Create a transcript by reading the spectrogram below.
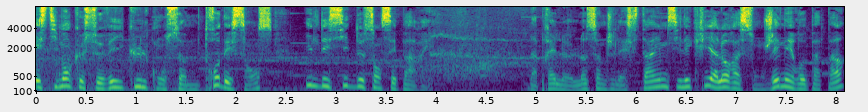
estimant que ce véhicule consomme trop d'essence, il décide de s'en séparer. D'après le Los Angeles Times, il écrit alors à son généreux papa,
